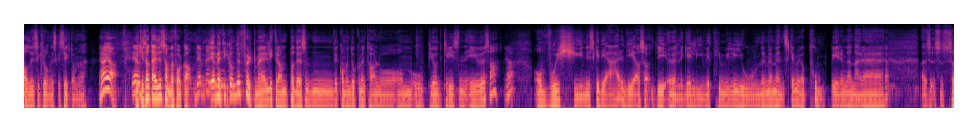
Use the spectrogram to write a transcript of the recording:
alle disse kroniske sykdommene. Ja, ja. Det er, Ikke sant? Det er de samme folka. Jeg vet ikke om du fulgte med litt på det som Det kom en dokumentar nå om opiodkrisen i USA. ja. Og hvor kyniske de er. De, altså, de ødelegger livet til millioner med mennesker med å pumpe i dem den derre Ja. Så, så, så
